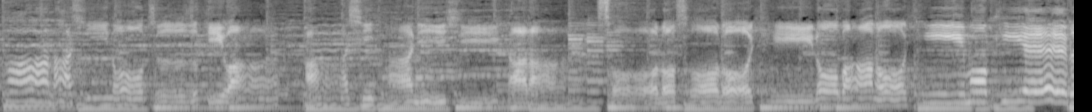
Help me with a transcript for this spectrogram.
話の続きは明日にしたらそろそろ広場の火も消える。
